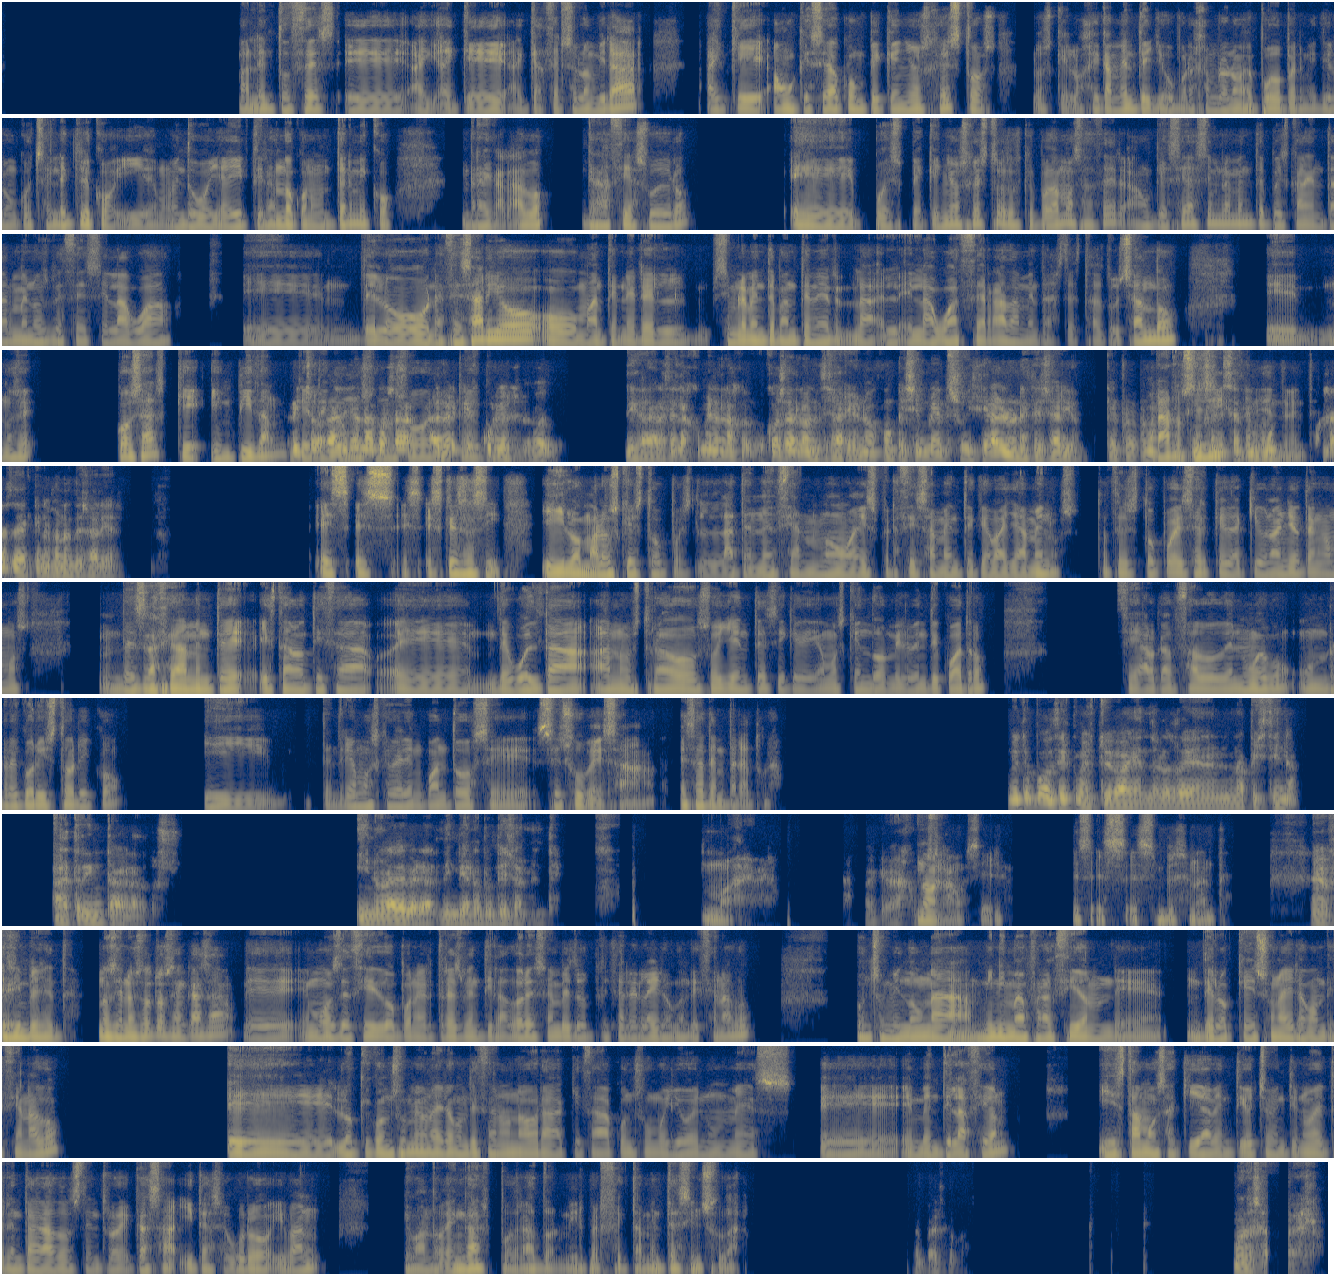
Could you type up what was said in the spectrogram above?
¿Vale? Entonces eh, hay, hay, que, hay que hacérselo mirar, hay que, aunque sea con pequeños gestos, los que lógicamente yo, por ejemplo, no me puedo permitir un coche eléctrico y de momento voy a ir tirando con un térmico regalado, gracias suegro, eh, pues pequeños gestos los que podamos hacer, aunque sea simplemente pues calentar menos veces el agua eh, de lo necesario o mantener el, simplemente mantener la, el, el, agua cerrada mientras te estás duchando, eh, no sé, cosas que impidan De hecho, que tengamos una un cosa, uso a ver qué es curioso, ¿no? Dice, las, comidas, las cosas lo necesario, ¿no? Con que simplemente se hiciera lo necesario. Que el problema Claro, es que sí, se hacen muchas cosas de que no son necesarias. Es, es, es, es que es así. Y lo malo es que esto, pues la tendencia no es precisamente que vaya menos. Entonces, esto puede ser que de aquí a un año tengamos, desgraciadamente, esta noticia eh, de vuelta a nuestros oyentes y que digamos que en 2024 se ha alcanzado de nuevo un récord histórico y tendríamos que ver en cuánto se, se sube esa, esa temperatura. Yo te puedo decir que me estoy bañando el otro día en una piscina a 30 grados. Y no era de, verano, de invierno precisamente. Madre cómo No, no, sí. Es, es, es impresionante. En Es impresionante. No sé, nosotros en casa eh, hemos decidido poner tres ventiladores en vez de utilizar el aire acondicionado, consumiendo una mínima fracción de, de lo que es un aire acondicionado. Eh, lo que consume un aire acondicionado en una hora, quizá consumo yo en un mes eh, en ventilación. Y estamos aquí a 28, 29, 30 grados dentro de casa y te aseguro, Iván, que cuando vengas podrás dormir perfectamente sin sudar. me parece bueno. Saberlo.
